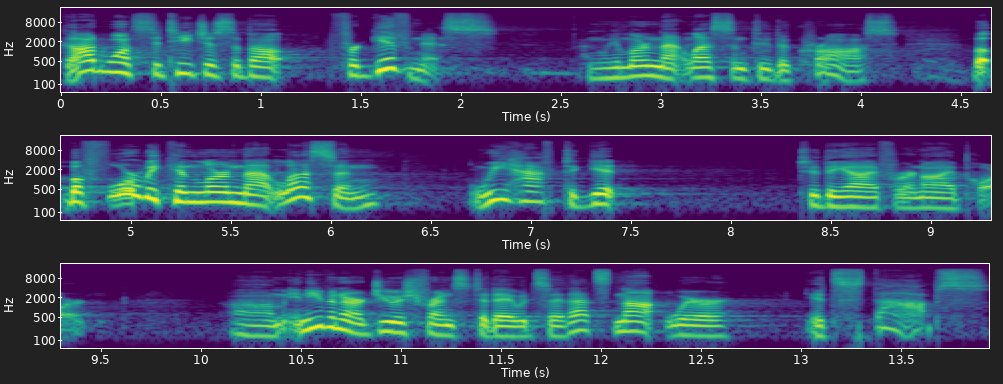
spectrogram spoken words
God wants to teach us about forgiveness, and we learn that lesson through the cross. But before we can learn that lesson, we have to get to the eye for an eye part. Um, and even our Jewish friends today would say that's not where it stops.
